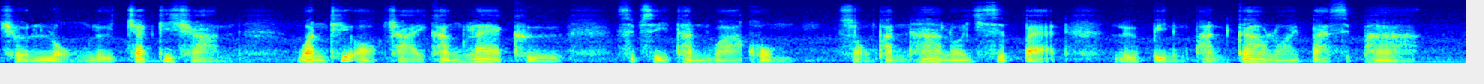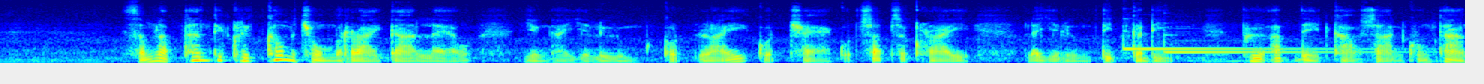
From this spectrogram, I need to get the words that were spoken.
เฉินหลงหรือแจ็คกี้ชาน วันที่ออกฉายครั้งแรกคือ 14 ธันวาคม 2528 หรือปี 1985 สำหรับท่านที่คลิกเข้ามาชมรายการแล้ว ยังไงอย่าลืมกดไลค์ กดแชร์ กด Subscribe และอย่าลืมติดกระดิ่งเพื่ออัปเดตข่าวสารของทาง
